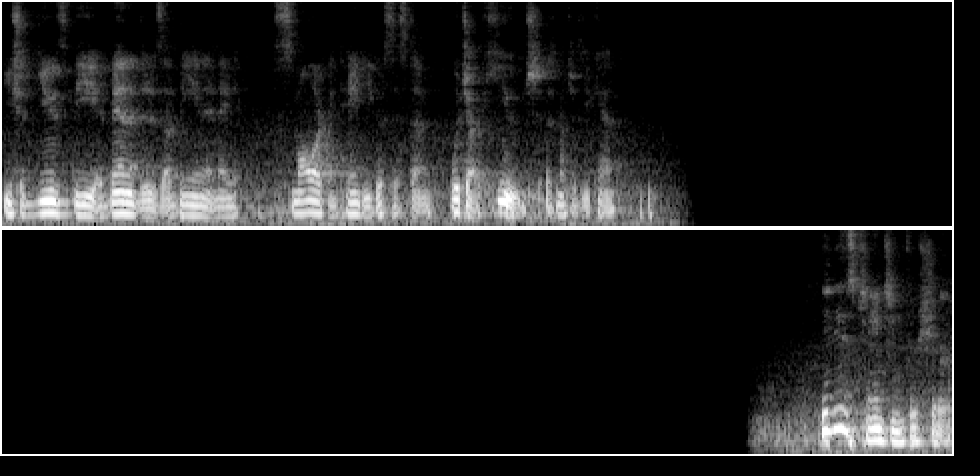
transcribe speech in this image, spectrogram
you should use the advantages of being in a smaller contained ecosystem, which are huge, as much as you can. It is changing for sure,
